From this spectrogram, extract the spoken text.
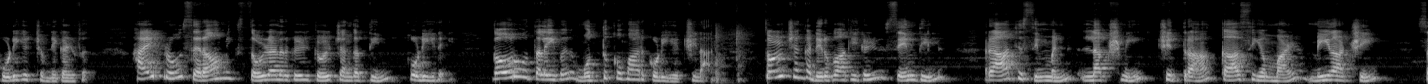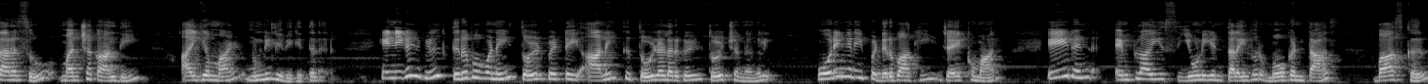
கொடியேற்றும் நிகழ்வு ஹைப்ரோ செராமிக்ஸ் தொழிலாளர்கள் தொழிற்சங்கத்தின் கொடியினை கௌரவ தலைவர் முத்துக்குமார் கொடியேற்றினார். தொழிற்சங்க நிர்வாகிகள் செந்தில் ராஜசிம்மன் லக்ஷ்மி சித்ரா காசியம்மாள் மீனாட்சி சரசு மஞ்சகாந்தி ஐயம்மாள் முன்னிலை வகித்தனர். இந்நிகழ்வில் திருபுவனை தொழிற்பேட்டை அனைத்து தொழிலாளர்கள் தொழிற்சங்கங்களின் ஒருங்கிணைப்பு நிர்வாகி ஜெயக்குமார் ஏடன் எம்ப்ளாயீஸ் யூனியன் தலைவர் மோகன்தாஸ் பாஸ்கர்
